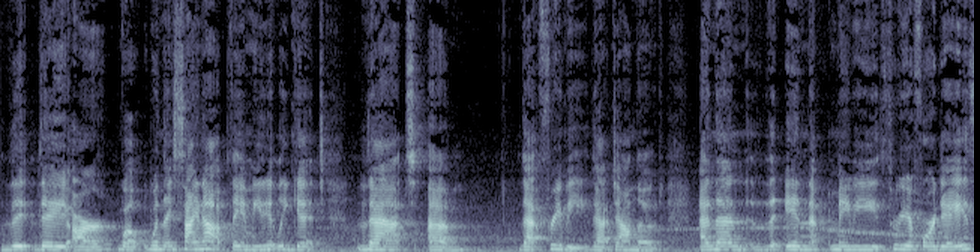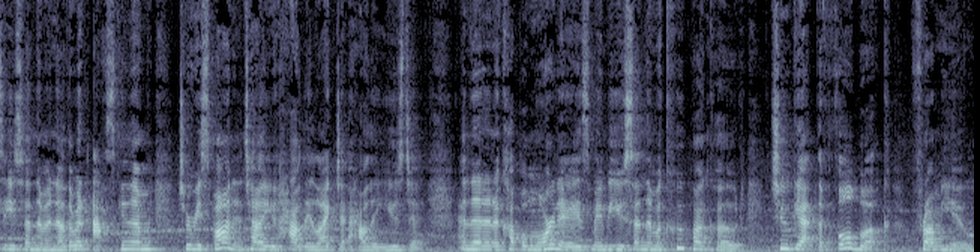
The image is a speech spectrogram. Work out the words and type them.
they, they, are, well, when they sign up, they immediately get that. Um, that freebie, that download. And then the, in maybe three or four days, you send them another one asking them to respond and tell you how they liked it, how they used it. And then in a couple more days, maybe you send them a coupon code to get the full book from you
